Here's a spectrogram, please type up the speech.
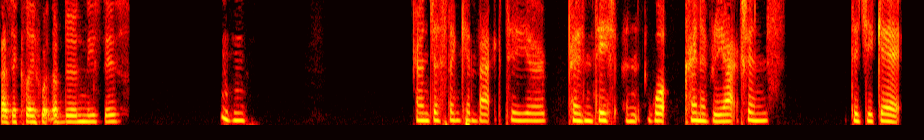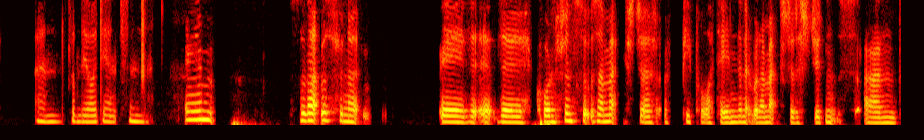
physically what they're doing these days. Mm-hmm. And just thinking back to your presentation, what kind of reactions did you get and from the audience? And um, so that was when it, uh, the, the conference. So it was a mixture of people attending. It were a mixture of students and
